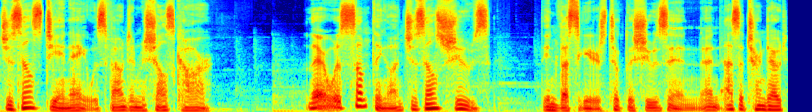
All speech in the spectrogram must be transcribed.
Giselle's DNA was found in Michelle's car. There was something on Giselle's shoes. The investigators took the shoes in, and as it turned out,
